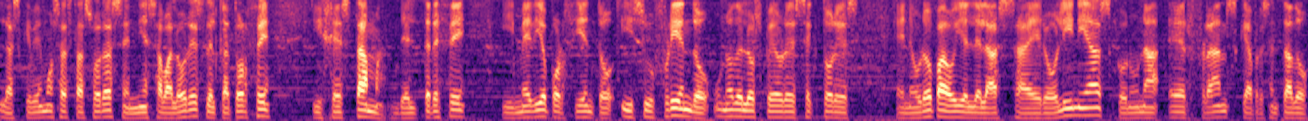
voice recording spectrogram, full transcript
las que vemos a estas horas en Niesa Valores del 14 y Gestam del 13,5% y sufriendo uno de los peores sectores en Europa, hoy el de las aerolíneas, con una Air France que ha presentado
